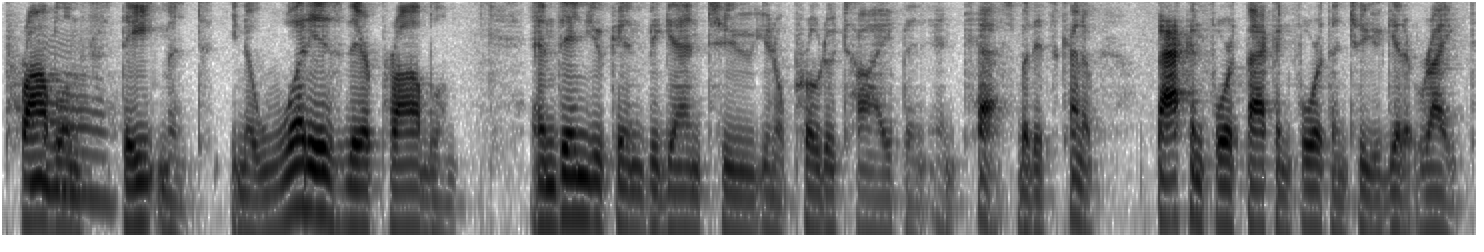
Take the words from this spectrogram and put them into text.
problem mm. statement. You know, what is their problem? And then you can begin to, you know, prototype and, and test. But it's kind of back and forth, back and forth until you get it right.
